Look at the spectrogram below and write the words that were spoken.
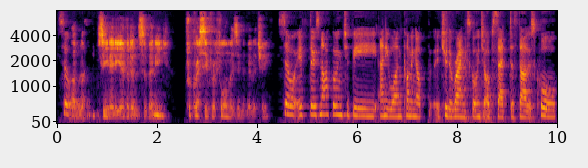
so I've not seen any evidence of any progressive reformers in the military. So if there's not going to be anyone coming up through the ranks going to upset the status quo,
